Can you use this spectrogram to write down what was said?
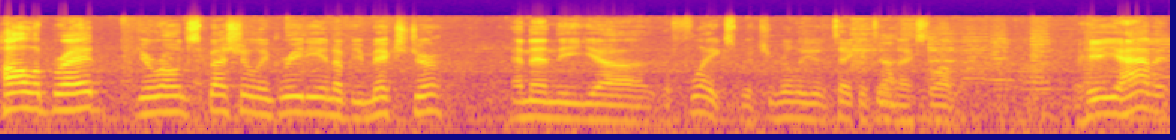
challah bread, your own special ingredient of your mixture, and then the uh, the flakes, which really to take it to the next level. Well, here you have it.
